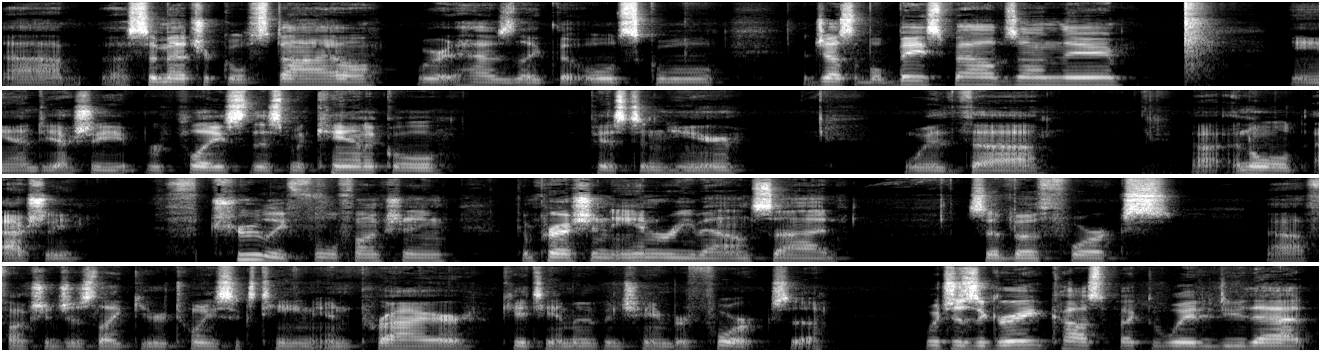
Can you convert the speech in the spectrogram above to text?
uh, symmetrical style where it has like the old school adjustable base valves on there and you actually replace this mechanical piston here with uh, uh, an old actually truly full functioning compression and rebound side So both forks uh, function just like your 2016 and prior KTM open chamber fork. So, which is a great cost-effective way to do that.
